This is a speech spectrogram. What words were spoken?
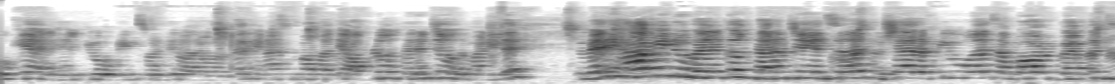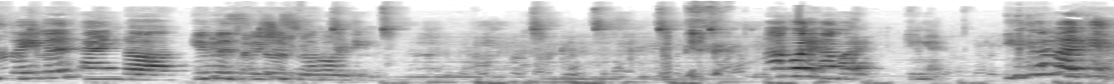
ஓகே ஐ ஹெல்ப் யூ அப்படின்னு சொல்லிட்டு வர ஒருத்தர். ஏன்னா சினிமா பத்தி அவ்வளவு தெரிஞ்ச ஒரு மனிதர். Very happy to welcome Dhananjayan sir to share a few words about weapons trailer and give his wishes wishes whole the நான் போறேன் நான் போறேன். இங்க. இதுக்குதான் நான் இருக்கேன்.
